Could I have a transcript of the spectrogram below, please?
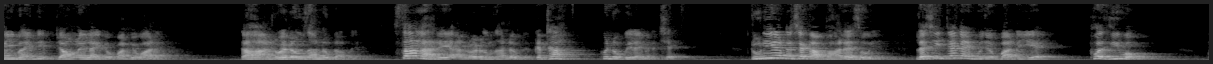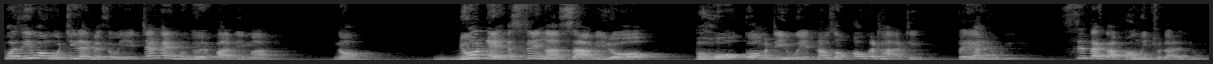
တီပိုင်ဖြစ်ပြောင်းလဲလိုက်တော့ဘာဖြစ်သွားလဲဒါဟာအလွဲတုံးစားလုပ်တာပဲစလာတဲ့အလွဲတုံးစားလုပ်တယ်ကထခွင့်လုပ်ပေးလိုက်မယ်တစ်ချက်ဒုတိယတစ်ချက်ကဘာလဲဆိုရင်လက်ရှိကြံ့ခိုင်ဖွံ့ဖြိုးပါတီရဲ့ဖွဲ့စည်းပုံဖွဲ့စည်းပုံကိုကြည့်လိုက်မယ်ဆိုရင်ကြံ့ခိုင်ဖွံ့ဖြိုးရေးပါတီမှာနော် မြို့နယ်အဆင့်ကစပြီးတော့ဗဟိုကော်မတီဝင်နောက်ဆုံးဥက္ကဋ္ဌအထိဘယ်ကလူတွေလဲစစ်တပ်ကဘောင်းမီချွတ်တာတဲ့လူတွေ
